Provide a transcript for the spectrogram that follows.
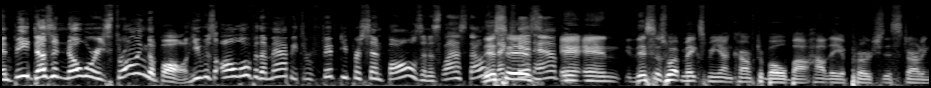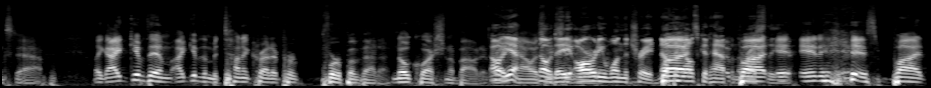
And B doesn't know where he's throwing the ball. He was all over the map. He threw fifty percent balls in his last outing. This that is, can't happen. and, and this is what makes me uncomfortable about how they approach this starting staff. Like I give them, I give them a ton of credit for, for Pivetta, no question about it. oh right yeah, now no, they already won the trade. Nothing But- else could happen the but rest of the year. it- it is, but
